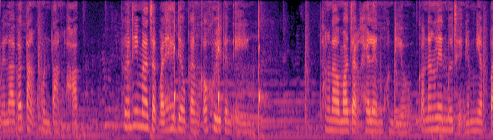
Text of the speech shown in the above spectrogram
เวลาก็ต่างคนต่างพัก เพื่อนที่มาจากประเทศเดียวกันก็คุยกันเอง ทางเรามาจากไทยแลนด์คนเดียวก็นั่งเล่นมือถือเงียบๆไป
